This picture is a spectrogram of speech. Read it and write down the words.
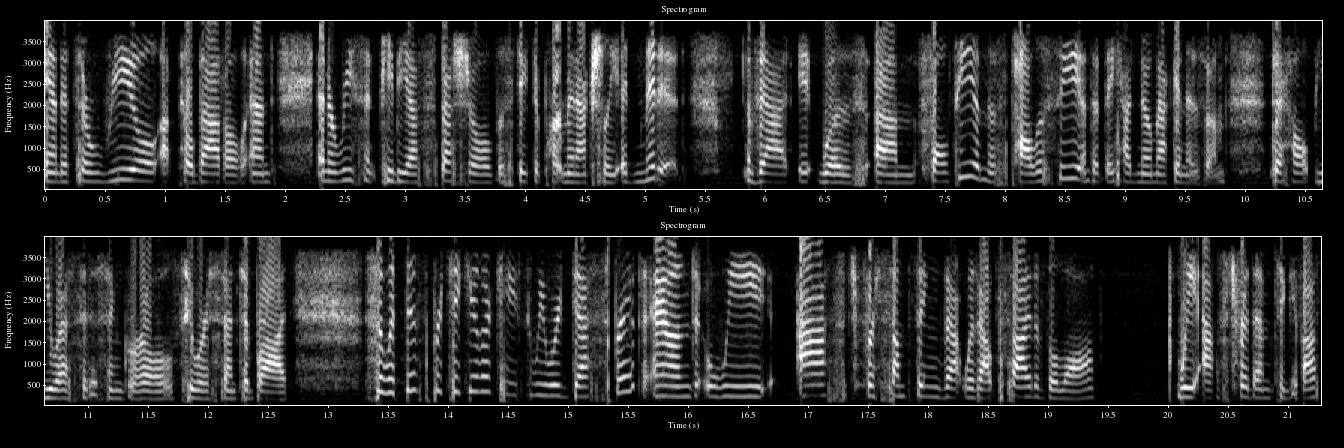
And it's a real uphill battle. And in a recent PBS special, the State Department actually admitted that it was um, faulty in this policy and that they had no mechanism to help U.S. citizen girls who are sent abroad. So with this particular case, we were desperate and we asked for something that was outside of the law we asked for them to give us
